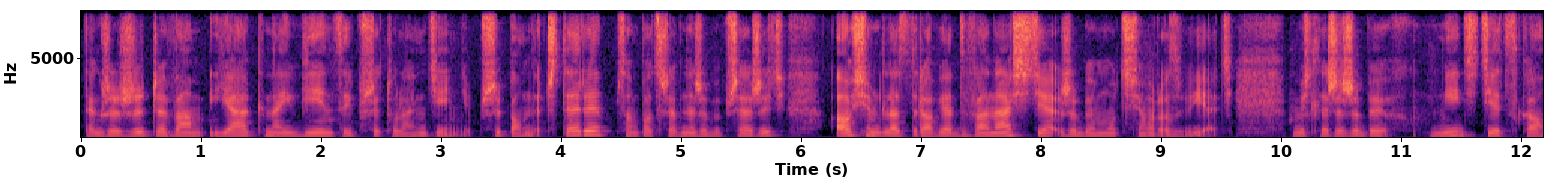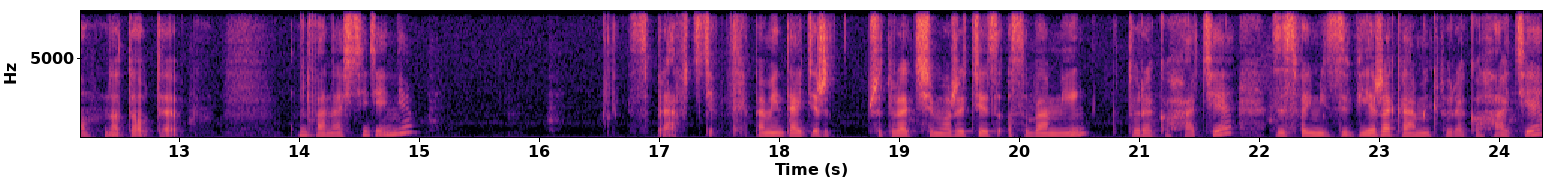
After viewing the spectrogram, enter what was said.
Także życzę Wam jak najwięcej przytulań dziennie. Przypomnę, 4 są potrzebne, żeby przeżyć, 8 dla zdrowia, 12, żeby móc się rozwijać. Myślę, że żeby mieć dziecko, no to te 12 dziennie? Sprawdźcie. Pamiętajcie, że przytulać się możecie z osobami, które kochacie, ze swoimi zwierzakami, które kochacie,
